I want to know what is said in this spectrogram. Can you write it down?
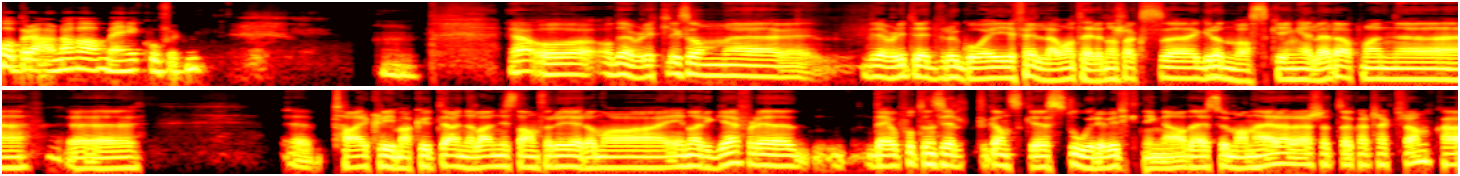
håper Erna har med i kofferten. Mm. Ja, og, og, det er vel ikke liksom eh, Vi er vel ikke redd for å gå i fella det er noen slags eh, grønnvasking heller, at man eh, eh, tar klimakutt i andre land i stedet for å gjøre noe i Norge. For det, det er jo potensielt ganske store virkninger av de summene her, har jeg sett dere har trukket fram. Hva,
